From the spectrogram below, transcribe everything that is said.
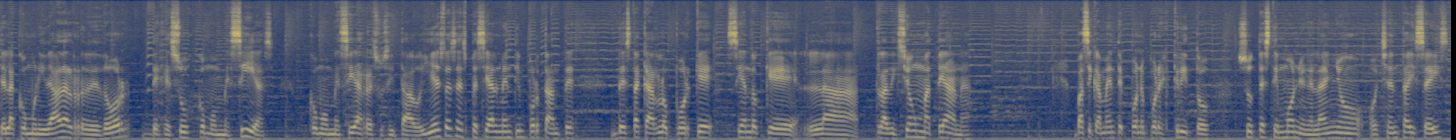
de la comunidad alrededor de Jesús como Mesías, como Mesías resucitado. Y eso es especialmente importante destacarlo porque siendo que la tradición mateana básicamente pone por escrito su testimonio en el año 86,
